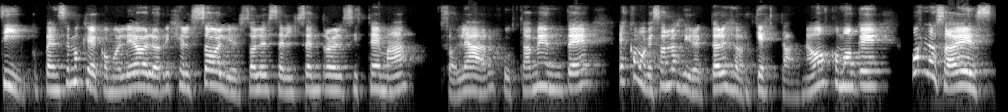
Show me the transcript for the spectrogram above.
Sí, pensemos que como Leo lo rige el Sol y el Sol es el centro del sistema, solar, justamente, es como que son los directores de orquesta, ¿no? Como que vos no sabés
